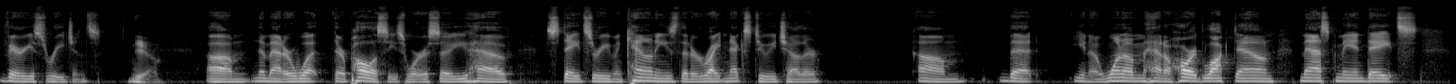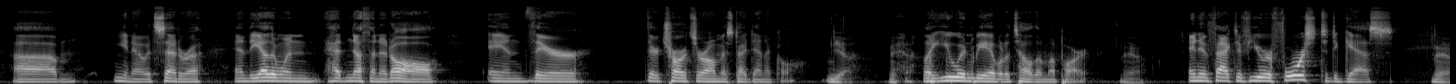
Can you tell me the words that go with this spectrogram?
various regions. Yeah. um, no matter what their policies were. So you have states or even counties that are right next to each other. Um, that you know, one of them had a hard lockdown, mask mandates, um, you know, et cetera, and the other one had nothing at all, and their their charts are almost identical. Yeah. Yeah. Like you wouldn't be able to tell them apart. Yeah. And in fact, if you were forced to guess, Yeah.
